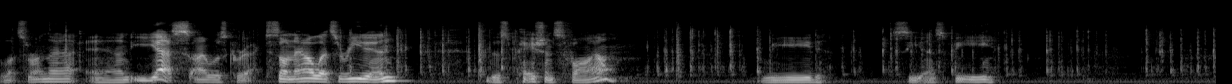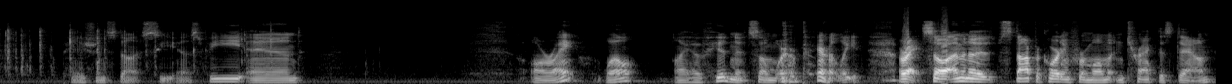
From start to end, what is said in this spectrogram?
let's run that. And yes, I was correct. So now let's read in this patient's file. Read CSV patients.csv and all right well I have hidden it somewhere apparently all right so I'm gonna stop recording for a moment and track this down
